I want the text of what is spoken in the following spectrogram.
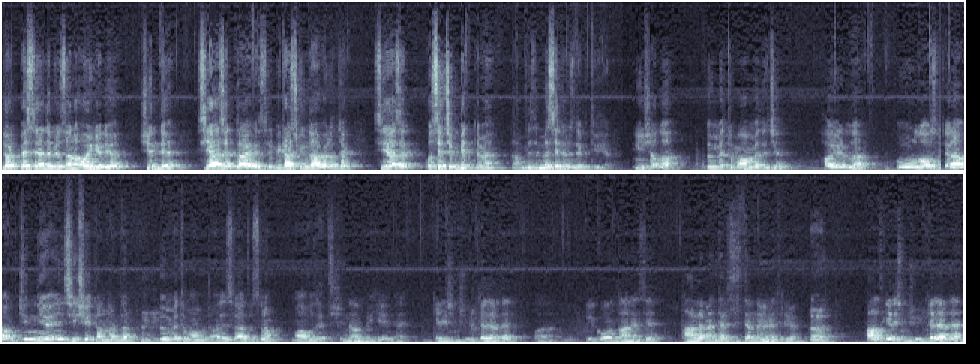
4-5 senede bir sana oy geliyor. Şimdi siyaset dairesi birkaç gün daha böyle olacak. Siyaset o seçim bitti mi? Tamam bizim meselemiz de bitiyor yani. İnşallah ümmeti Muhammed için hayırlı uğurlu olsun. Cenab-ı Hak cinni ve insi şeytanlardan ümmeti Muhammed aleyhissalatü vesselam muhafaza etsin. Şimdi abi peki e, gelişmiş ülkelerde e, ilk 10 tanesi parlamenter sistemle yönetiliyor. Evet, Az gelişmiş ülkelerde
